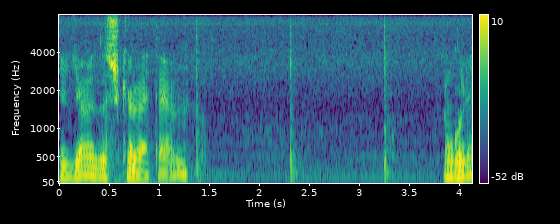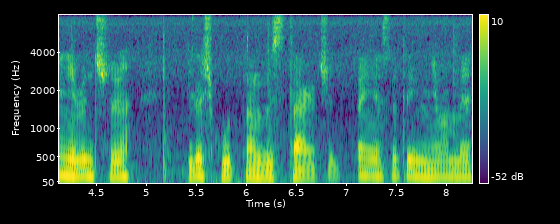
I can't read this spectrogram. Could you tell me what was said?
Jedziemy ze szkieletem. Ogólnie nie wiem, czy ilość kłód nam wystarczy. Tutaj niestety nie mamy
